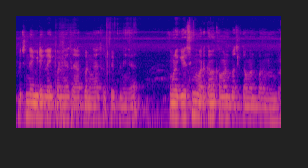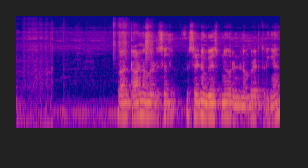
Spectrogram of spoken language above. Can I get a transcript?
பிடிச்சிருந்தா வீடியோக்கு லைக் பண்ணுங்கள் ஷேர் பண்ணுங்கள் சப்ஸ்கிரைப் பண்ணுங்கள் உங்களுக்கு கெஸ்ஸிங் மறக்காமல் கமெண்ட் பாக்ஸில் கமெண்ட் பண்ணணும் நண்பா. நான் டால் நம்பர் ரிசல்ட் ரிசல்ட்டை பேஸ் பண்ணி ஒரு ரெண்டு நம்பர் எடுத்திருக்கேன்.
